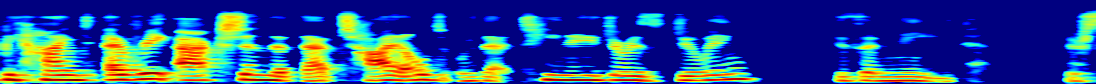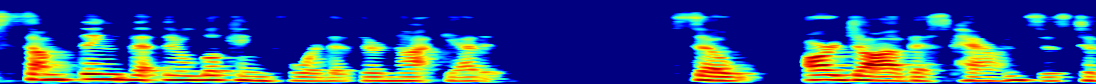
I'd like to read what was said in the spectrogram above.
behind every action that that child or that teenager is doing is a need there's something that they're looking for that they're not getting. So our job as parents is to,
